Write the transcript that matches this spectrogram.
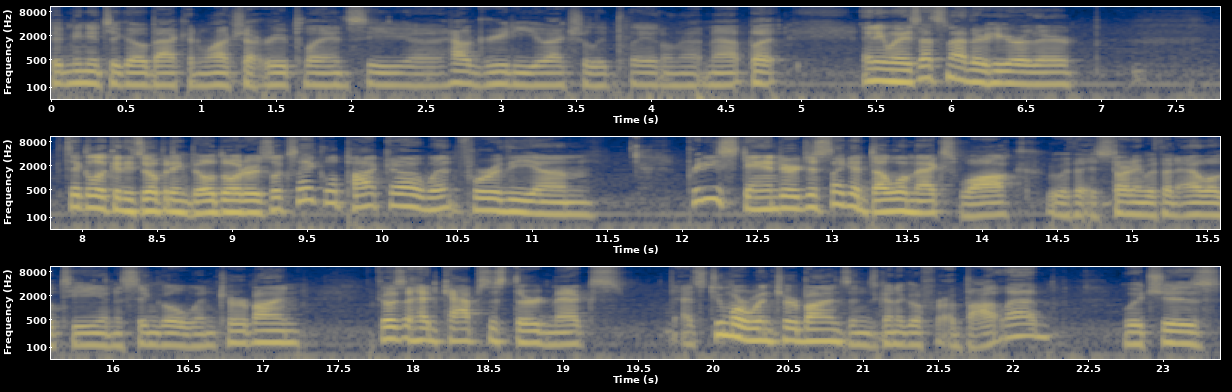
been meaning to go back and watch that replay and see uh, how greedy you actually played on that map. But, anyways, that's neither here or there. Take a look at these opening build orders. Looks like Lopatka went for the um, pretty standard, just like a double mex walk with it, starting with an LLT and a single wind turbine. Goes ahead, caps his third mex, Has two more wind turbines and is going to go for a bot lab, which is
